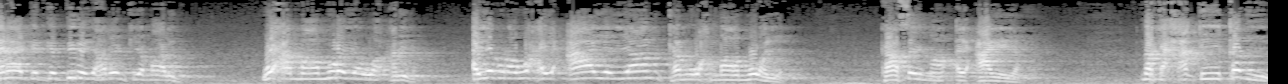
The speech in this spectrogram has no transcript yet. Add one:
anaa gadgadinaya habeenkiiyo maalin وحا ماموليا وأنيقا أيقنا وحي عاييان كان وح ماموليا كاسي ما أي عاييان marka xaqiiqadii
